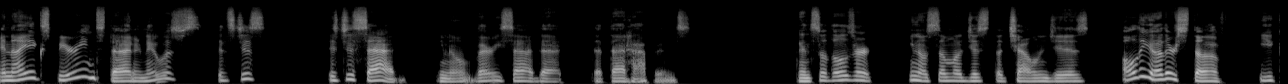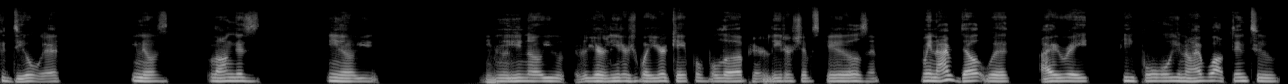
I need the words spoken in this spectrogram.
And I experienced that and it was it's just it's just sad, you know, very sad that that that happens. And so those are, you know, some of just the challenges. All the other stuff you could deal with, you know, as long as you know you know, mm-hmm. you know you your leadership what you're capable of, your leadership skills and I mean, I've dealt with irate people. You know, I walked into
